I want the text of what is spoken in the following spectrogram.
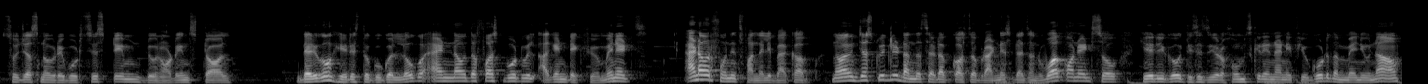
So just now reboot system, do not install. There you go, here is the Google logo and now the first boot will again take few minutes. And our phone is finally back up. Now I've just quickly done the setup cause the brightness doesn't work on it. So here you go, this is your home screen and if you go to the menu now,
